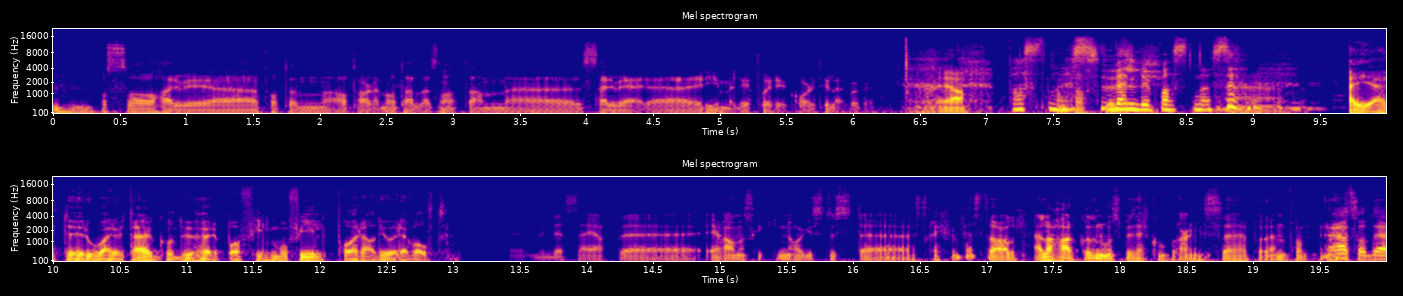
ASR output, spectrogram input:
-hmm. Og så har vi fått en avtale med hotellet, sånn at de serverer rimelig fårikål i tillegg på kvelden. Ja. Passende. Fantastisk. Veldig passende. Jeg heter Roar Uthaug, og du hører på Filmofil på Radio Revolt. Vil det si at uh, er Ramaskrik Norges største skrekkfilmfestival? Eller har dere noen spesiell konkurranse på den fronten? Ja, så det,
